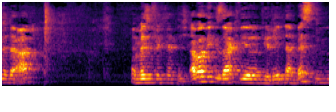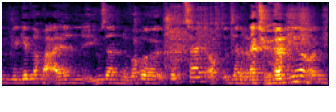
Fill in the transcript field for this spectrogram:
nette Art. Bei Mass Effect halt nicht. Aber wie gesagt, wir, wir reden am besten, wir geben nochmal allen Usern eine Woche Schonzeit, auch unseren Redakteuren hier und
